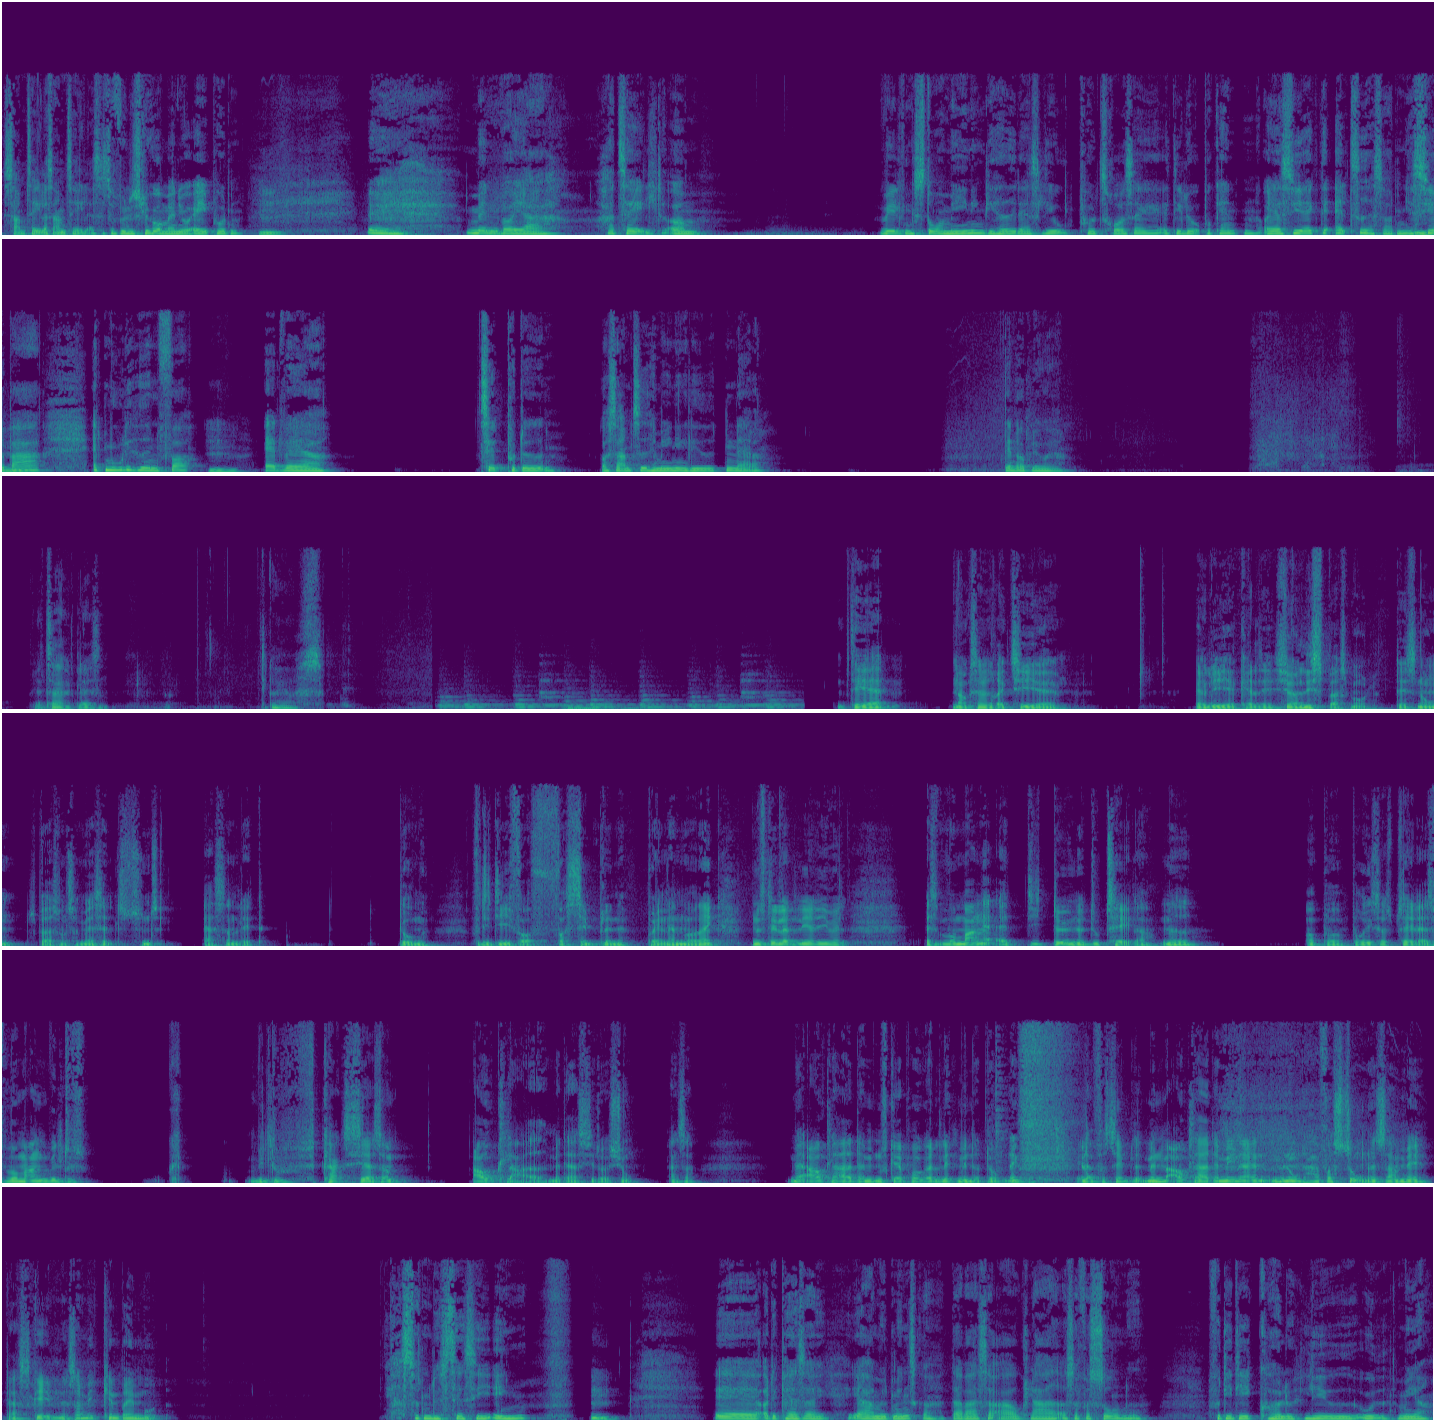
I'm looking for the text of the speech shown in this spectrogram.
Samtaler, samtaler. Altså selvfølgelig sløver man jo af på den. Mm. Øh, men hvor jeg har talt om hvilken stor mening de havde i deres liv, på trods af, at de lå på kanten. Og jeg siger ikke, at det altid er sådan. Jeg siger mm. bare, at muligheden for mm. at være tæt på døden, og samtidig have mening i livet, den er der. Den oplever jeg. Jeg tager glasset. Det gør jeg også. Det er nok sådan et rigtig, øh, jeg vil lige kalde det journalistspørgsmål. Det er sådan nogle spørgsmål, som jeg selv synes er sådan lidt dumme. Fordi de er for forsimplende på en eller anden måde. Ikke? Nu stiller jeg det lige alligevel. Altså, hvor mange af de døende, du taler med og på, på Rigshospitalet, altså hvor mange vil du, vil du karakterisere som afklaret med deres situation? Altså, med afklaret, der, nu skal jeg prøve at gøre det lidt mindre dumt, ikke? eller for simpelt, men med afklaret, der mener jeg med nogen, der har forsonet sig med deres skæbne, som ikke kæmper imod. Jeg har sådan lyst til at sige ingen. Mm. Øh, og det passer ikke. Jeg har mødt mennesker, der var så afklaret og så forsonet, fordi de ikke kunne holde livet ud mere.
